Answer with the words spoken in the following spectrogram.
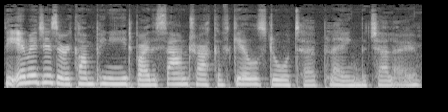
The images are accompanied by the soundtrack of Gill's daughter playing the cello.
